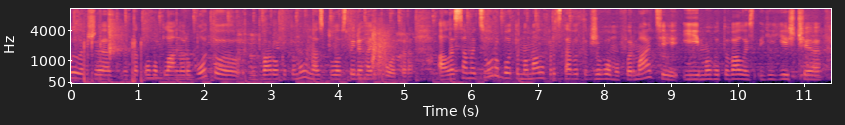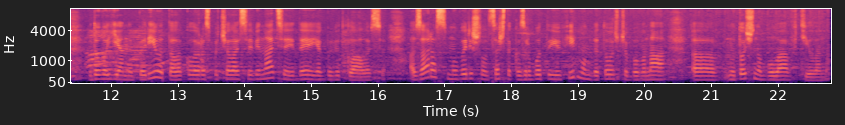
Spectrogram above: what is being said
Робили вже такого плану роботу два роки тому. У нас було в стилі Гаррі Поттера. Але саме цю роботу ми мали представити в живому форматі, і ми готували її ще в довоєнний період. Але коли розпочалася війна, ця ідея якби відклалася. А зараз ми вирішили все ж таки зробити її фільмом для того, щоб вона е, ну точно була втілена.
